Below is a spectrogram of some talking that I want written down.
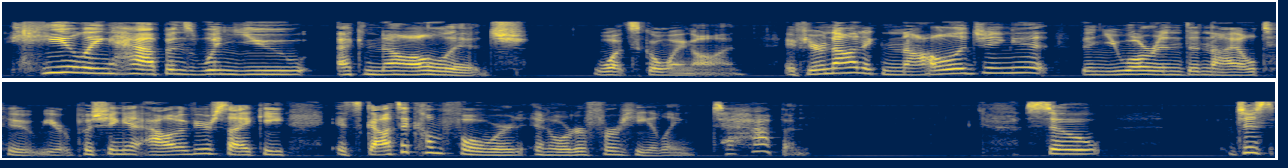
Healing happens when you acknowledge what's going on. If you're not acknowledging it, then you are in denial too. You're pushing it out of your psyche. It's got to come forward in order for healing to happen. So just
